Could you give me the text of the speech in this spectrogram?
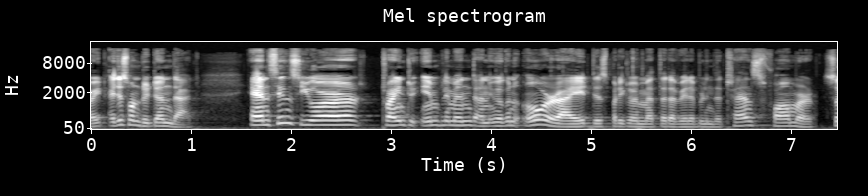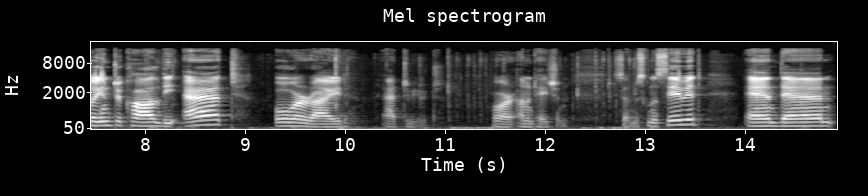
right? I just want to return that. And since you are trying to implement and you're going to override this particular method available in the transformer. So you need to call the at override attribute or annotation. So i'm just going to save it and then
